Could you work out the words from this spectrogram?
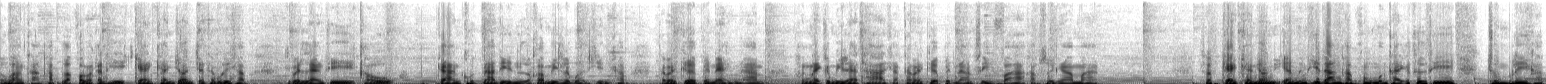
ระห ว่างทางครับเราก็มากันที่แกนแคนยอนจันทบุรีครับจะเป็นแหล่งที่เขาการขุดหน้าดินแล้วก็มีระเบิดหินครับทำให้เกิดเป็นแอ่งน้ำข้างในก็มีแร่ธาตุครับทำให้เกิดเป็นน้ำสีฟ้าครับสวยงามมากสำหรับแกนแคนยอนอีกอันหนึ่งที่ดังครับของเมืองไทยก็คือที่ชนบุรีครับ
